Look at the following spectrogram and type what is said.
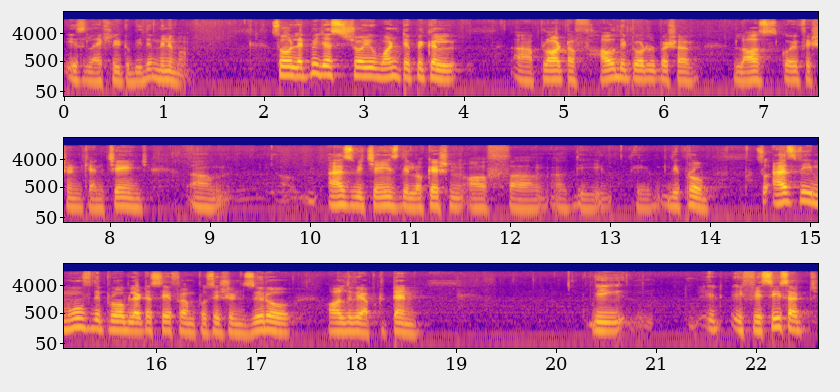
is likely to be the minimum. So, let me just show you one typical uh, plot of how the total pressure loss coefficient can change um, as we change the location of uh, the, the, the, probe. So, as we move the probe let us say from position 0 all the way up to 10, we it, if we see such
